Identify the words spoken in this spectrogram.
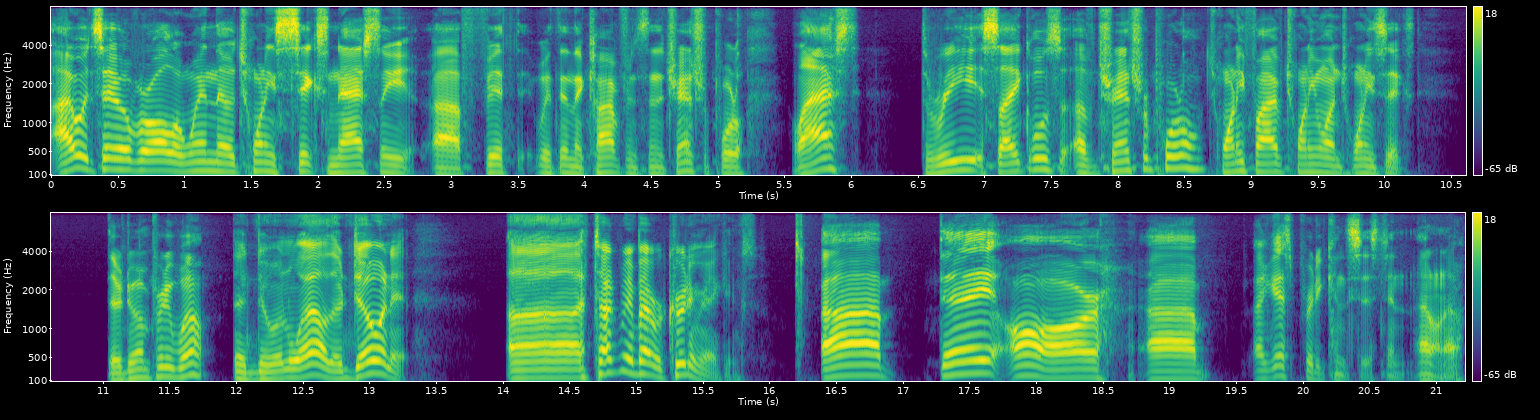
I would say overall a win though, 26 nationally, uh, fifth within the conference in the transfer portal. Last three cycles of transfer portal, 25, 21, 26. They're doing pretty well. They're doing well. They're doing it. Uh, talk to me about recruiting rankings. Uh, they are, uh, I guess, pretty consistent. I don't know.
